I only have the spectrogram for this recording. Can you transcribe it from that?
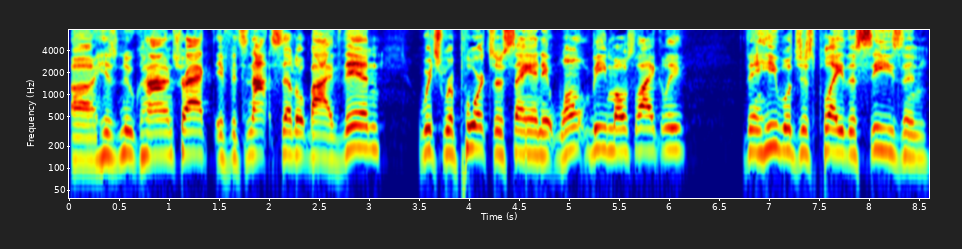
uh, his new contract. If it's not settled by then, which reports are saying it won't be most likely, then he will just play the season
